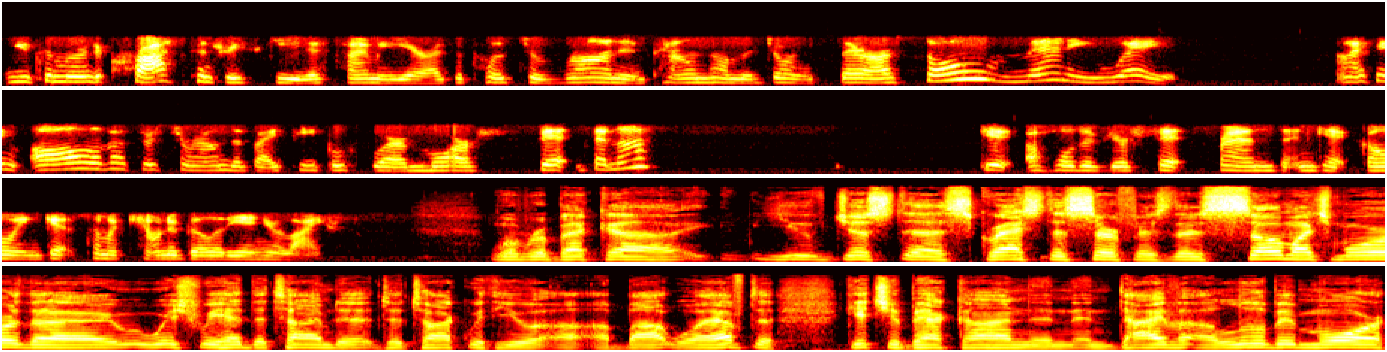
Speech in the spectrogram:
you can learn to cross country ski this time of year as opposed to run and pound on the joints. There are so many ways. And I think all of us are surrounded by people who are more fit than us. Get a hold of your fit friends and get going. Get some accountability in your life. Well, Rebecca, you've just uh, scratched the surface. There's so much more that I wish we had the time to, to talk with you uh, about. We'll have to get you back on and, and dive a little bit more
